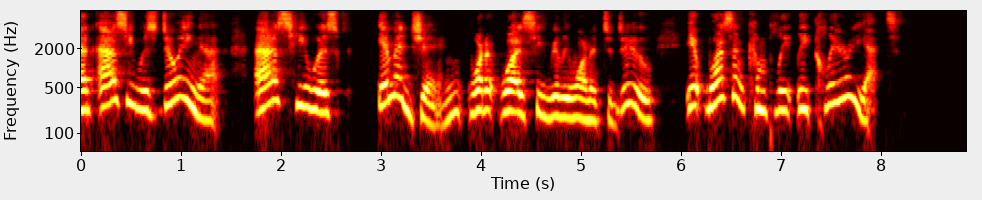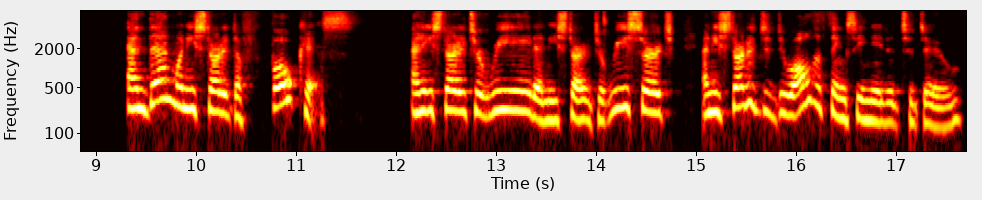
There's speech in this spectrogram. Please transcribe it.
And as he was doing that, as he was imaging what it was he really wanted to do, it wasn't completely clear yet. And then when he started to focus and he started to read and he started to research and he started to do all the things he needed to do,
